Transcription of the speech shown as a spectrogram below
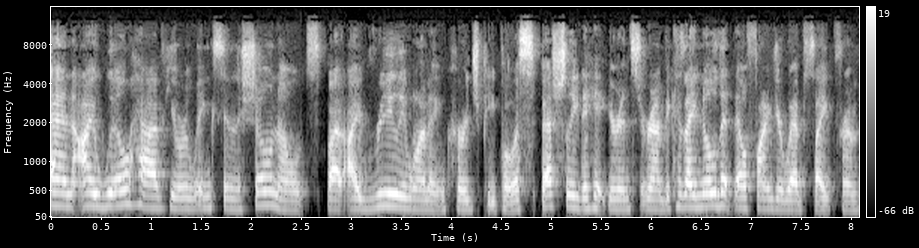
And I will have your links in the show notes, but I really want to encourage people, especially to hit your Instagram, because I know that they'll find your website from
